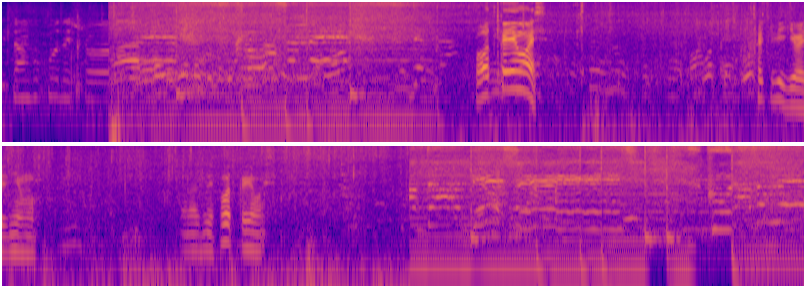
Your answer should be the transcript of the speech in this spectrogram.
І там виходить, що Фоткаємось. Хоч відео зніму. У нас не фоткаємось. Правда біжить, куразане,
